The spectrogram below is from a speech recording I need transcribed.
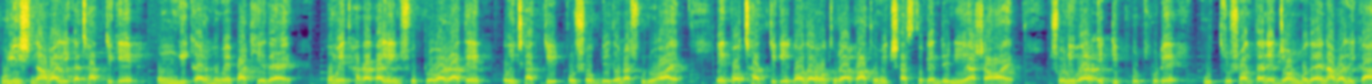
পুলিশ নাবালিকা ছাত্রীকে অঙ্গীকার হোমে পাঠিয়ে দেয়। হোমে থাকাকালীন শুক্রবার রাতে ওই ছাত্রীর প্রসব বেদনা শুরু হয়। এরপর ছাত্রীকে গদামথুরা প্রাথমিক স্বাস্থ্য কেন্দ্রে নিয়ে আসা হয়। শনিবার একটি ফুটফুটে পুত্র সন্তানের জন্ম দেয় নাবালিকা।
